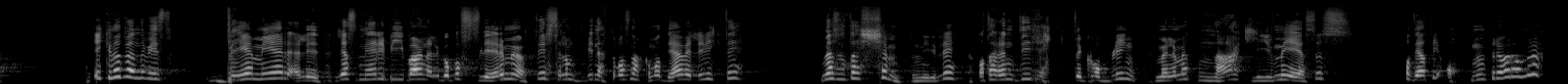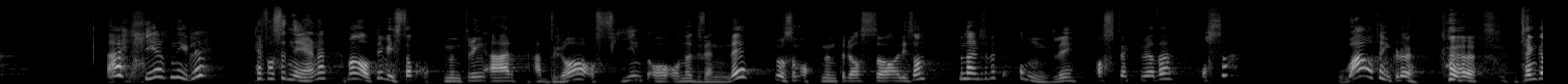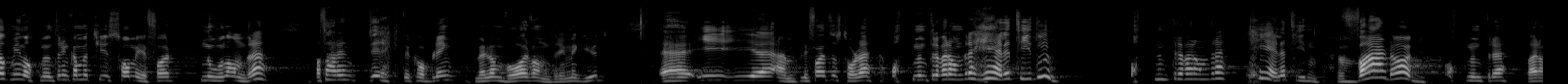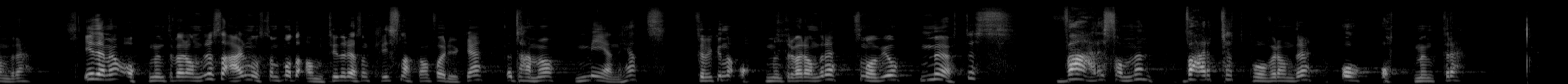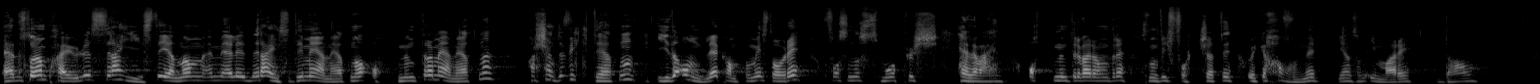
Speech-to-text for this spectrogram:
Ikke nødvendigvis be mer eller les mer i Bibelen eller gå på flere møter, selv om vi nettopp har snakka om at det er veldig viktig. Men jeg synes det er kjempenydelig at det er en direktekobling mellom et nært liv med Jesus og det at vi oppmuntrer hverandre. Det er helt nydelig. Helt fascinerende. Man har alltid visst at oppmuntring er, er bra og fint og, og, nødvendig. Noe som oppmuntrer oss. og liksom. Men det er liksom et åndelig aspekt ved det også. Wow, tenker du! Tenk at min oppmuntring kan bety så mye for noen andre. At det er en direktekobling mellom vår vandring med Gud. Eh, I, i eh, Amplified så står det 'oppmuntre hverandre hele tiden'. Oppmuntre hverandre hele tiden. Hver dag oppmuntre hverandre. I det med å oppmuntre hverandre så er det noe som på en måte antyder det som Chris snakka om forrige uke. Dette her med menighet. Skal vi kunne oppmuntre hverandre, så må vi jo møtes. Være sammen. være tett på hverandre og oppmuntre. Eh, det står om Paulus reiste, gjennom, reiste til menighetene og oppmuntra menighetene. Han skjønte viktigheten i det åndelige kampen vi står i. Å få sånne små push hele veien. Oppmuntre hverandre, sånn at vi fortsetter og ikke havner i en sånn innmari dal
